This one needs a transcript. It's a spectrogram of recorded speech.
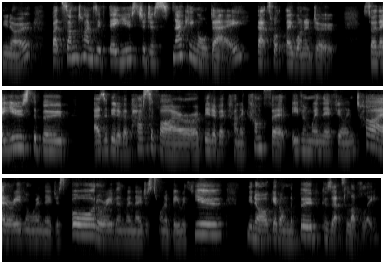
you know. But sometimes if they're used to just snacking all day, that's what they want to do. So they use the boob as a bit of a pacifier or a bit of a kind of comfort, even when they're feeling tired or even when they're just bored or even when they just want to be with you. You know, I'll get on the boob because that's lovely.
